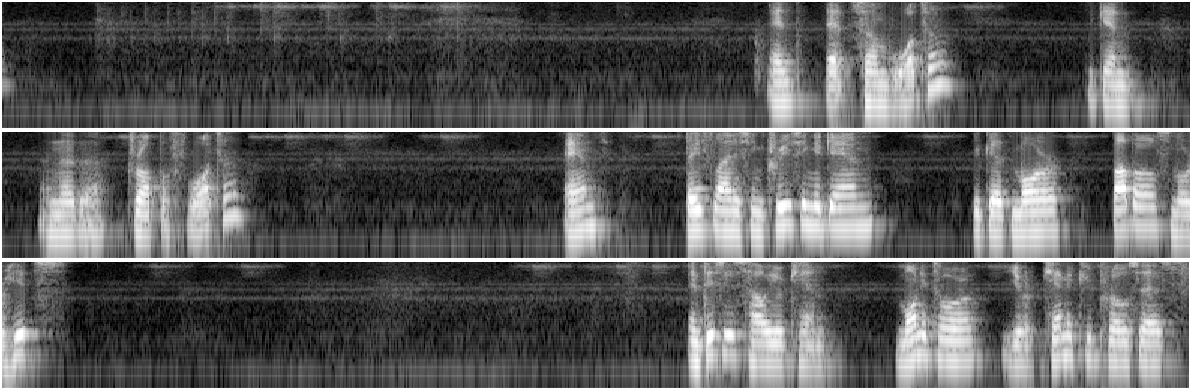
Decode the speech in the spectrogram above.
And add some water. Again, another drop of water. And baseline is increasing again. You get more bubbles, more hits. And this is how you can monitor your chemical process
